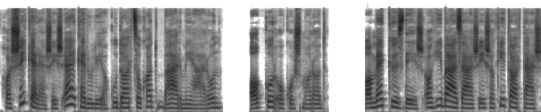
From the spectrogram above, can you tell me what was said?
Ha sikeres és elkerüli a kudarcokat bármi áron, akkor okos marad. A megküzdés, a hibázás és a kitartás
